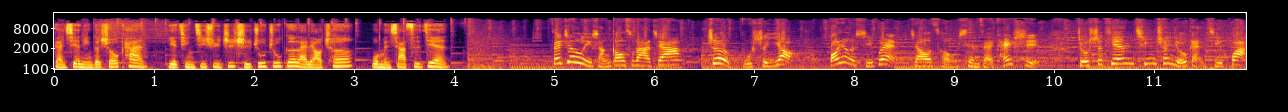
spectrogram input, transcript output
感谢您的收看，也请继续支持猪猪哥来聊车，我们下次见。在这里想告诉大家，这不是药。保养习惯就要从现在开始，九十天青春有感计划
